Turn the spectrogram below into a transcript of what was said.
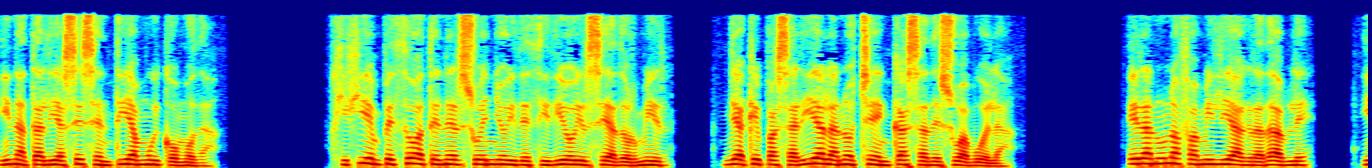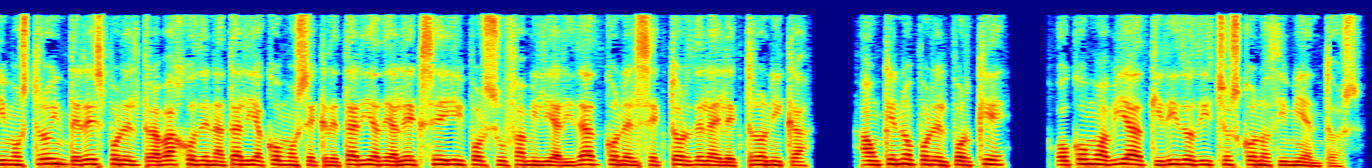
y Natalia se sentía muy cómoda. Gigi empezó a tener sueño y decidió irse a dormir, ya que pasaría la noche en casa de su abuela. Eran una familia agradable, y mostró interés por el trabajo de Natalia como secretaria de Alexei y por su familiaridad con el sector de la electrónica, aunque no por el por qué, o cómo había adquirido dichos conocimientos.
